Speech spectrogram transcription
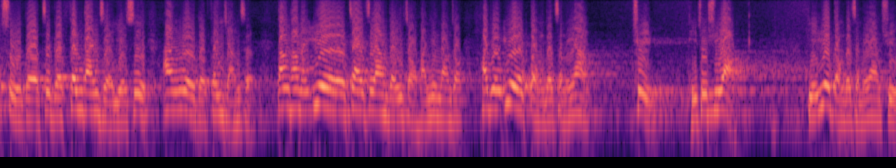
楚的这个分担者，也是安慰的分享者。当他们越在这样的一种环境当中，他就越懂得怎么样去提出需要，也越懂得怎么样去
